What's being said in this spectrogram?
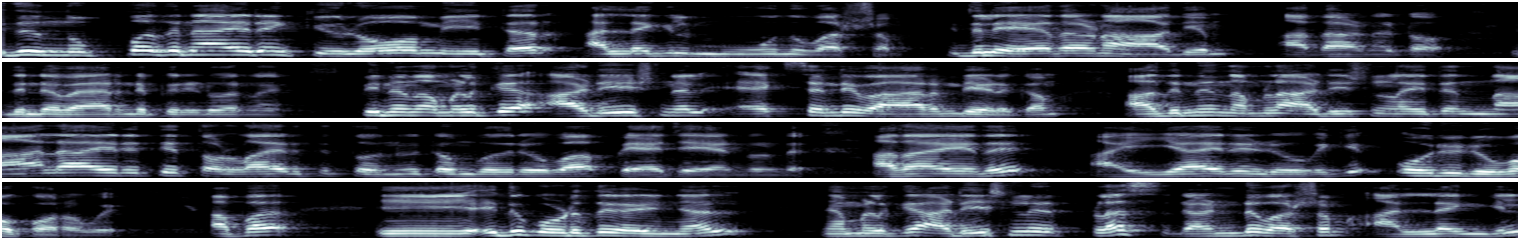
ഇത് മുപ്പതിനായിരം കിലോമീറ്റർ അല്ലെങ്കിൽ മൂന്ന് വർഷം. ഇതിൽ ഏതാണ് ആദ്യം? അതാണ് കേട്ടോ ഇതിന്റെ വാറണ്ടി പീരീഡ് പറഞ്ഞത് പിന്നെ നമ്മൾക്ക് അഡീഷണൽ എക്സ്റ്റൻഡ് വാറണ്ടി എടുക്കാം. അതിന് നമ്മൾ അഡീഷണൽ ആയിട്ട് നാലായിരത്തി തൊള്ളായിരത്തി തൊണ്ണൂറ്റൊമ്പത് രൂപ പേ ചെയ്യേണ്ടതുണ്ട്. അതായത് അയ്യായിരം രൂപയ്ക്ക് ഒരു രൂപ കുറവ്. അപ്പൊ ഈ ഇത് കൊടുത്തു കഴിഞ്ഞാൽ നമ്മൾക്ക് അഡീഷണൽ പ്ലസ് രണ്ട് വർഷം അല്ലെങ്കിൽ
